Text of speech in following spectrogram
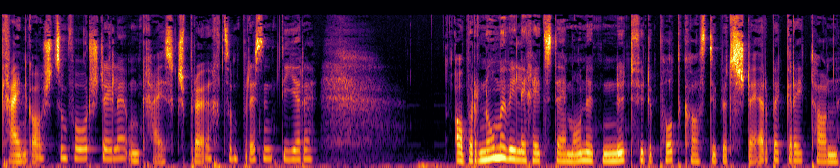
keinen Gast zum Vorstellen und kein Gespräch zum Präsentieren, aber nur weil ich jetzt diesen Monat nicht für den Podcast über das Sterben geredet habe,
